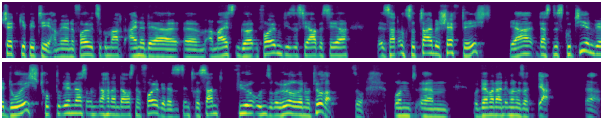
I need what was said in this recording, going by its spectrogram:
ChatGPT, haben wir ja eine Folge zu gemacht, eine der ähm, am meisten gehörten Folgen dieses Jahr bisher. Es hat uns total beschäftigt. Ja, das diskutieren wir durch, strukturieren das und machen dann daraus eine Folge. Das ist interessant für unsere Hörerinnen und Hörer. So und ähm, und wenn man dann immer nur sagt, ja, ja,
